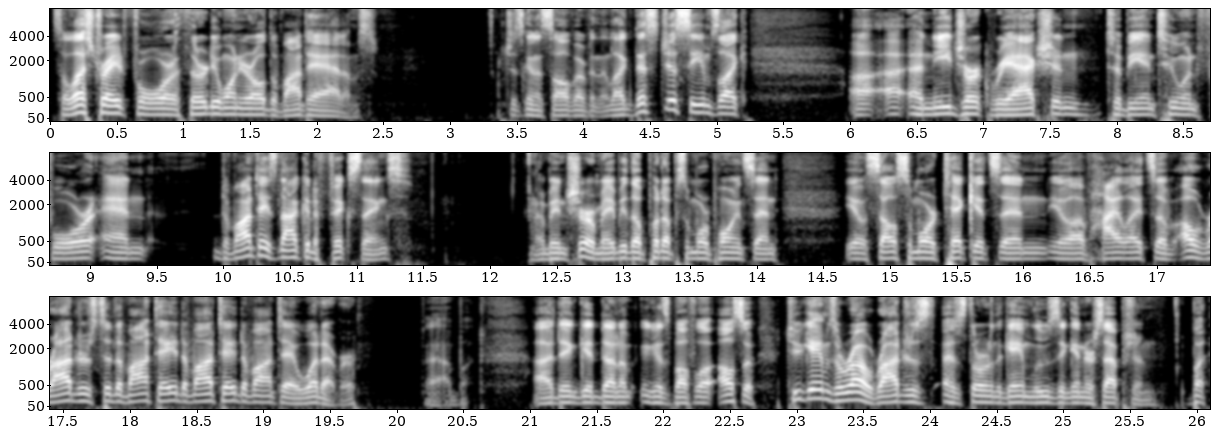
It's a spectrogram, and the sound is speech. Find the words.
So let's trade for 31 year old Davante Adams, which is going to solve everything. Like this just seems like uh, a knee jerk reaction to being two and four, and Davante's not going to fix things. I mean, sure, maybe they'll put up some more points and you know sell some more tickets and you know have highlights of oh Rodgers to Davante, Davante, Davante, whatever. Yeah, but uh, didn't get done against Buffalo. Also, two games in a row, Rodgers has thrown the game losing interception. But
